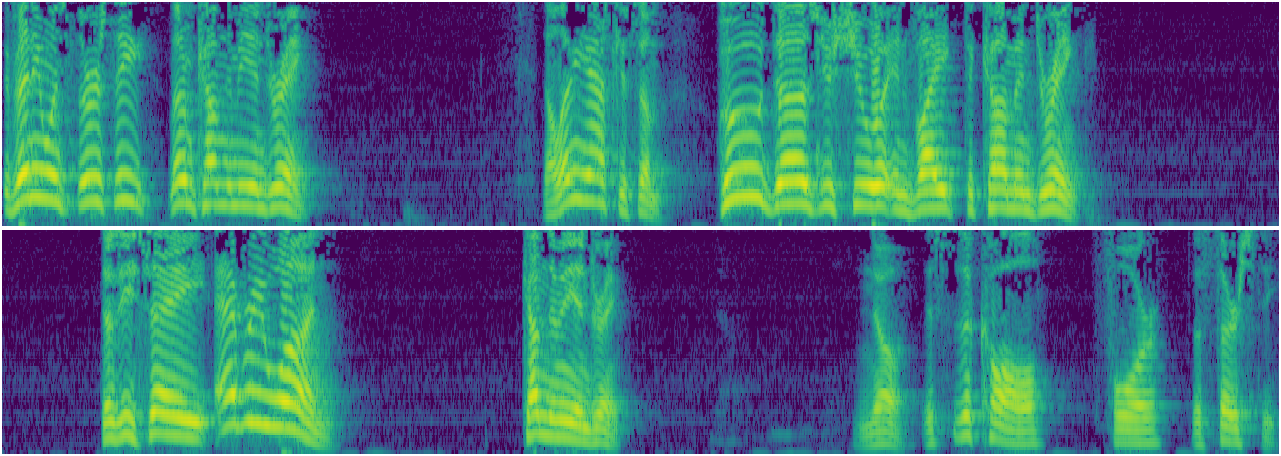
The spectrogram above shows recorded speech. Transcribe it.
If anyone's thirsty, let him come to me and drink. Now let me ask you something. Who does Yeshua invite to come and drink? Does he say, everyone, come to me and drink? No. This is a call for the thirsty.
